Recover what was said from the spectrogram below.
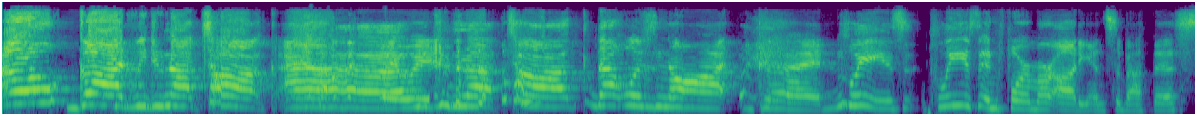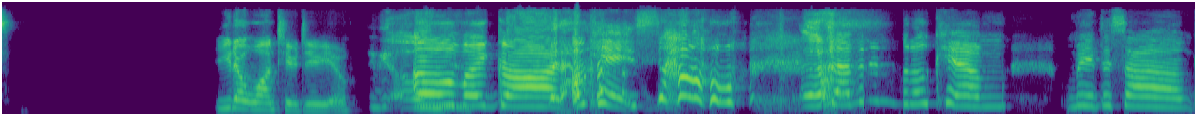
Oh God, we do not talk. Ah, we do not talk. That was not good. Please, please inform our audience about this. You don't want to, do you? Oh my god. Okay, so Seven and Little Kim made the song.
